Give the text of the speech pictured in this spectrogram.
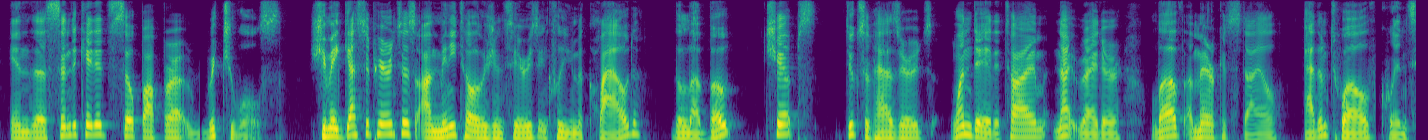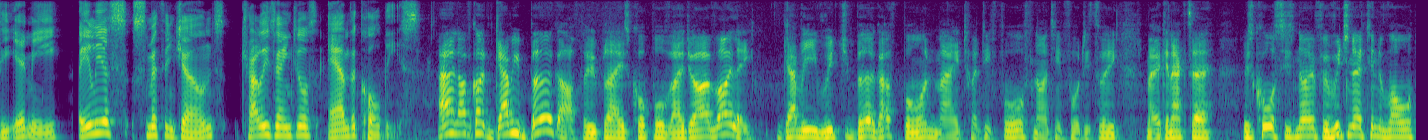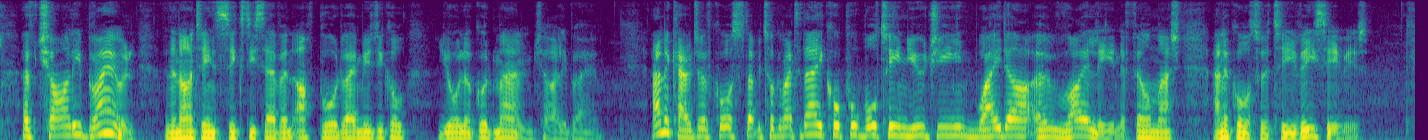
in the syndicated soap opera Rituals. She made guest appearances on many television series, including McCloud, The Love Boat, Chips, Dukes of Hazards, One Day at a Time, Knight Rider, Love America Style, Adam 12, Quincy ME, Alias Smith and Jones, Charlie's Angels, and The Colbys. And I've got Gary Burghoff, who plays Corporal Roger Riley. Gary Rich Burghoff, born May 24th, 1943, American actor, whose course is known for originating the role of Charlie Brown in the 1967 off Broadway musical You're a Good Man, Charlie Brown. And the character, of course, that we're talking about today, Corporal Walton Eugene Radar O'Reilly in the film MASH and, of course, the TV series.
